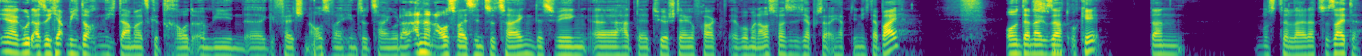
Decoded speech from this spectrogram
Ja gut, also ich habe mich doch nicht damals getraut, irgendwie einen äh, gefälschten Ausweis hinzuzeigen oder einen anderen Ausweis hinzuzeigen. Deswegen äh, hat der Türsteher gefragt, äh, wo mein Ausweis ist. Ich habe gesagt, ich habe den nicht dabei. Und dann hat er gesagt, okay, dann musste leider zur Seite.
